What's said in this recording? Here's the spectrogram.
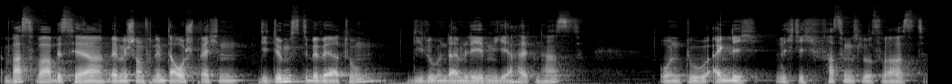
Was war bisher, wenn wir schon von dem DAO sprechen, die dümmste Bewertung, die du in deinem Leben je erhalten hast und du eigentlich richtig fassungslos warst,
